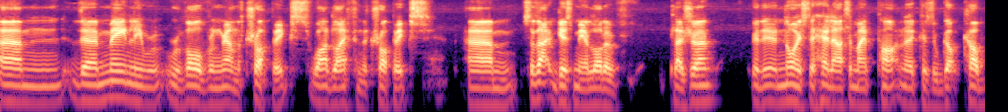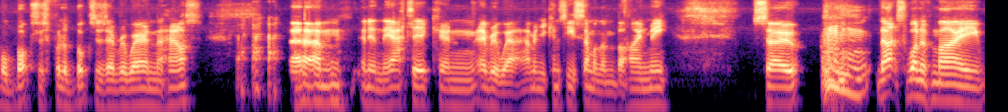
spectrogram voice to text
um, they're mainly re- revolving around the tropics, wildlife in the tropics. Um, so that gives me a lot of pleasure. It annoys the hell out of my partner because we've got cardboard boxes full of books everywhere in the house um, and in the attic and everywhere. I mean, you can see some of them behind me. So that's one of my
